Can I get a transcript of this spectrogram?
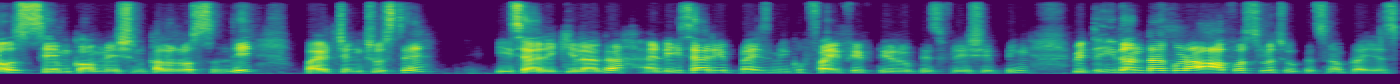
బ్లౌజ్ సేమ్ కాంబినేషన్ కలర్ వస్తుంది. బయట చెంగ్ చూస్తే ఈ శారీకి ఇలాగా. అండ్ ఈ శారీ ప్రైస్ మీకు five fifty rupees free shipping with ఇదంతా కూడా ఆఫర్స్లో చూపిస్తున్న ప్రైజెస్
